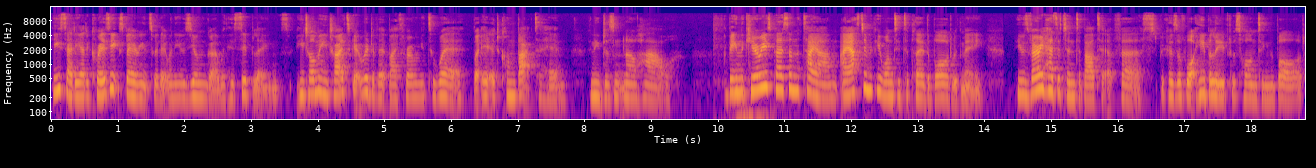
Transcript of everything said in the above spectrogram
He said he had a crazy experience with it when he was younger with his siblings. He told me he tried to get rid of it by throwing it away, but it had come back to him and he doesn't know how. Being the curious person that I am, I asked him if he wanted to play the board with me. He was very hesitant about it at first because of what he believed was haunting the board.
